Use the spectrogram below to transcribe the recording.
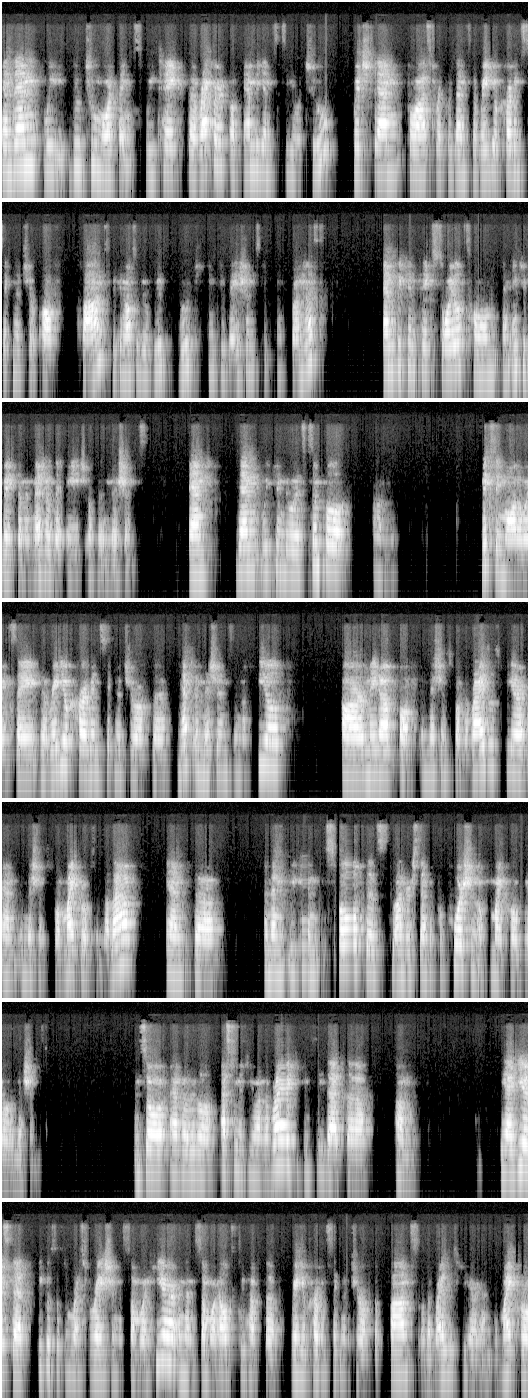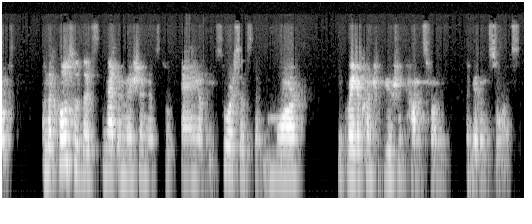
And then we do two more things. We take the record of ambient CO2, which then for us represents the radiocarbon signature of plants. We can also do root, root incubations to confirm this. And we can take soils home and incubate them and measure the age of the emissions. And then we can do a simple um, mixing model where you say the radiocarbon signature of the net emissions in the field are made up of emissions from the rhizosphere and emissions from microbes in the lab. And, the, and then we can solve this to understand the proportion of microbial emissions. And so I have a little estimate here on the right. You can see that the um, the idea is that ecosystem respiration is somewhere here, and then somewhere else you have the radiocarbon signature of the plants or the rhizosphere and the microbes. And the closer this net emission is to any of these sources, the more, the greater contribution comes from a given source.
